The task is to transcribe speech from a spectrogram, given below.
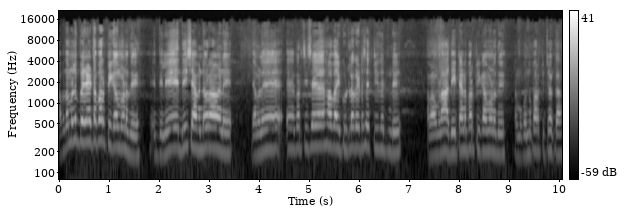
അപ്പൊ നമ്മൾ ഇവരായിട്ടാ പറപ്പിക്കാൻ പോണത്? ഇതിൽ ഇത് ഷാമിന്റെ പ്രാവാണ് നമ്മൾ കുറച്ച് ദിവസം ഹവായിക്കൂട്ടിലൊക്കെ ആയിട്ട് സെറ്റ് ചെയ്തിട്ടുണ്ട്. അപ്പൊ നമ്മൾ ആദ്യമായിട്ടാണ് പറപ്പിക്കാൻ പോണത്. നമുക്കൊന്ന് പറപ്പിച്ചു വെക്കാം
